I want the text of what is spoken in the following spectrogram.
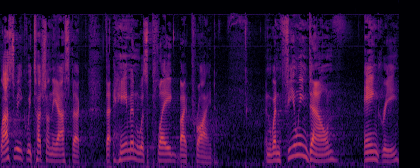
Last week we touched on the aspect that Haman was plagued by pride. And when feeling down, angry,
